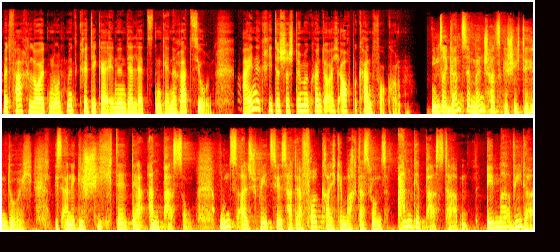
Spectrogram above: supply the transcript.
mit Fachleuten und mit KritikerInnen der letzten Generation. Eine kritische Stimme könnte euch auch bekannt vorkommen. Unsere ganze Menschheitsgeschichte hindurch ist eine Geschichte der Anpassung. Uns als Spezies hat erfolgreich gemacht, dass wir uns angepasst haben. Immer wieder.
